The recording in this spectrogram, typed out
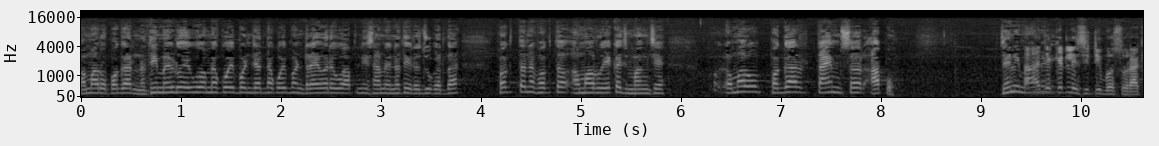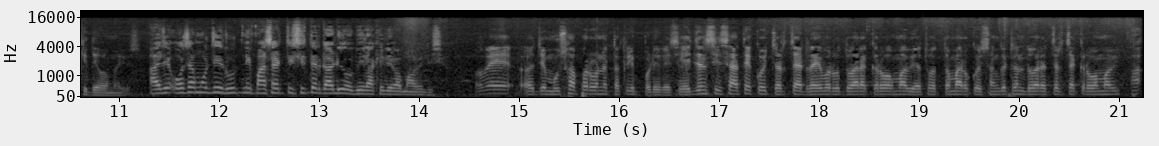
અમારો પગાર નથી મળ્યો એવું અમે કોઈ પણ જાતના કોઈ પણ ડ્રાઈવર એવું આપની સામે નથી રજૂ કરતા. ફક્ત ને ફક્ત અમારું એક જ માંગ છે. અમારો પગાર ટાઈમસર આપો. જેની આજે કેટલી સિટી બસો રાખી દેવામાં આવી છે? આજે ઓછામાં ઓછી રૂટની પાસઠથી સિત્તેર ગાડીઓ ઊભી રાખી દેવામાં આવેલી છે. હવે જે મુસાફરોને તકલીફ પડી રહી છે એજન્સી સાથે કોઈ ચર્ચા ડ્રાઈવરો દ્વારા કરવામાં આવી અથવા તમારું કોઈ સંગઠન દ્વારા ચર્ચા કરવામાં આવી?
